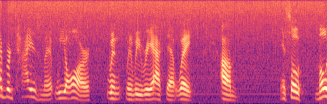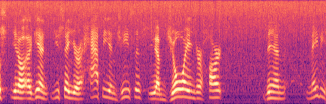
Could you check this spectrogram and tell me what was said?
advertisement we are when, when we react that way. Um, and so most, you know, again, you say you're happy in Jesus, you have joy in your heart, then maybe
